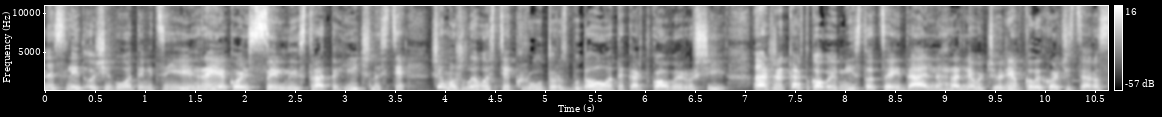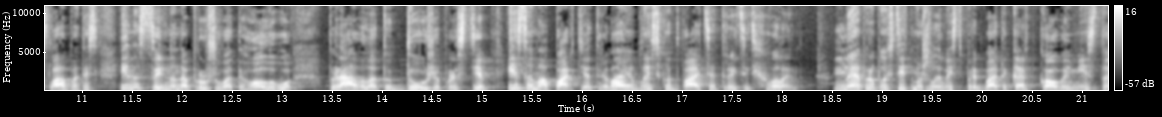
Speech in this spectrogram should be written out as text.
не слід очікувати від цієї гри якоїсь сильної стратегічності чи можливості круто розбудовувати картковий рушій. Адже карткове місто це ідеальна гра для вечорів, коли хочеться розслабитись і не сильно напружувати голову. Правила тут дуже прості, і сама партія триває близько 20-30 хвилин. Не пропустіть можливість придбати карткове місто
